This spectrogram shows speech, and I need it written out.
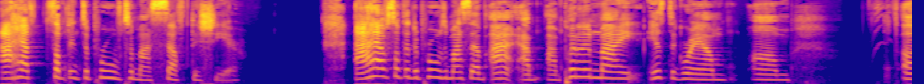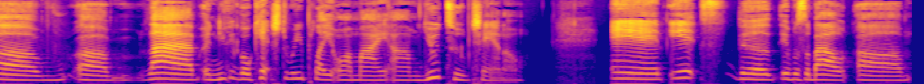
I have something to prove to myself this year. I have something to prove to myself. I I, I put it in my Instagram um uh, uh live, and you can go catch the replay on my um YouTube channel. And it's the it was about um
